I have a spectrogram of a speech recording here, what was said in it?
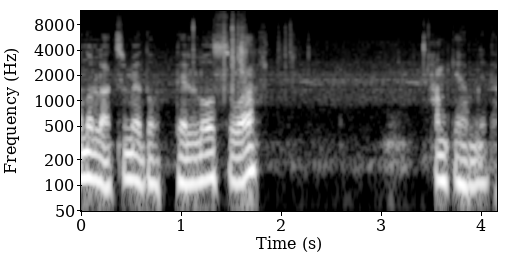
오늘 아침에도 델로스와 함께 합니다.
